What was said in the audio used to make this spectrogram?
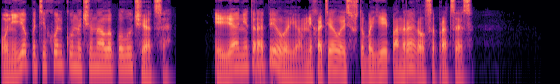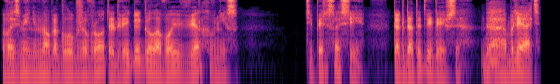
У нее потихоньку начинало получаться. И я не торопил ее, мне хотелось, чтобы ей понравился процесс. Возьми немного глубже в рот и двигай головой вверх-вниз. Теперь соси, когда ты двигаешься. Да, блядь.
